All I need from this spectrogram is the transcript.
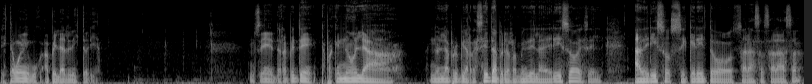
está bueno apelar a la historia. No sé, de repente, capaz que no la, no la propia receta, pero de repente el aderezo es el aderezo secreto zaraza zaraza.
